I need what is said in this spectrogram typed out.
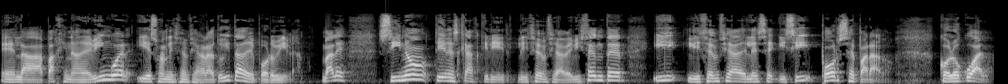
en la página de Bingware y es una licencia gratuita de por vida, ¿vale? Si no, tienes que adquirir licencia de Vicenter y licencia del SXI por separado. Con lo cual,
